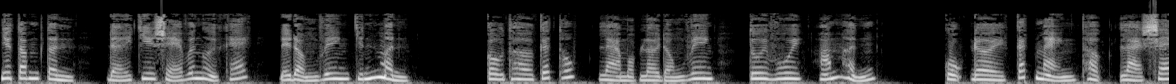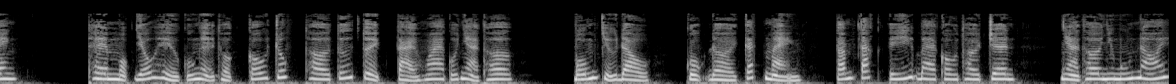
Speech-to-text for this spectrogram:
như tâm tình, để chia sẻ với người khác, để động viên chính mình. Câu thơ kết thúc là một lời động viên, tươi vui, hóm hỉnh. Cuộc đời cách mạng thật là sang. Thêm một dấu hiệu của nghệ thuật cấu trúc thơ tứ tuyệt tài hoa của nhà thơ. Bốn chữ đầu, cuộc đời cách mạng, tóm tắt ý ba câu thơ trên. Nhà thơ như muốn nói,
